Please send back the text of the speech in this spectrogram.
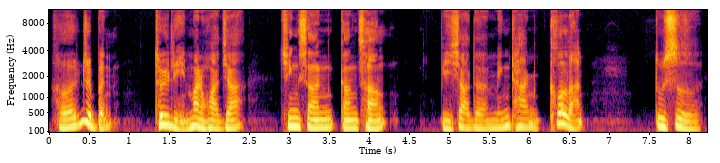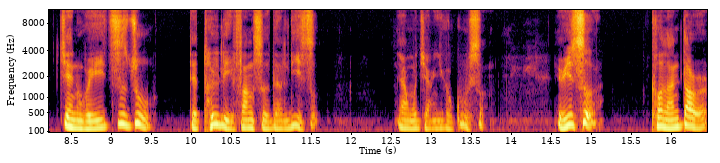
和日本推理漫画家青山刚昌笔下的名探柯南，都是见微知著的推理方式的例子。让我讲一个故事：有一次，柯南道尔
